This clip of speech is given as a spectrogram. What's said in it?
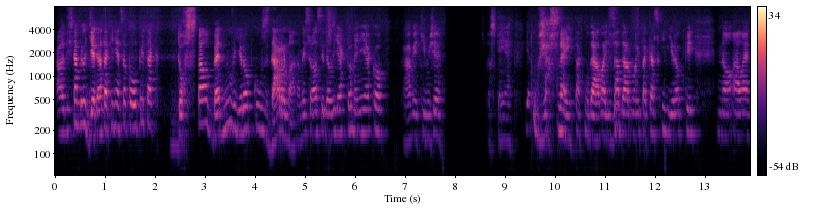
ale když tam byl děda taky něco koupit, tak dostal bednu výrobků zdarma. A myslel si, doví, jak to není jako právě tím, že prostě je, je úžasný, tak mu dávají zadarmo i pekařský výrobky. No ale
